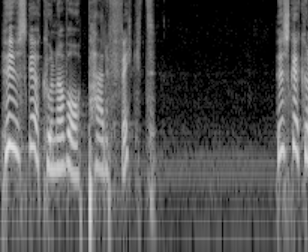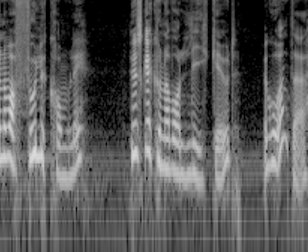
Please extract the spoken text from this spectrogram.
Hur ska jag kunna vara perfekt? Hur ska jag kunna vara fullkomlig? Hur ska jag kunna vara lik Gud? Det går inte.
